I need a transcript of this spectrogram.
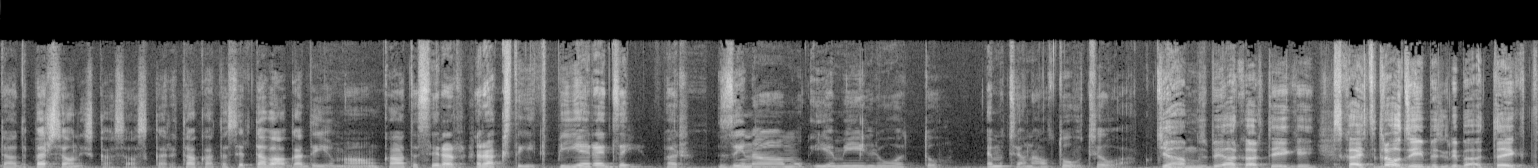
tāda personiskā saskare. Tā kā tas ir tavā gadījumā, un kā tas ir ar rakstīt pieredzi par zināmu, iemīļotu, emocionāli tuvu cilvēku. Jā, mums bija ārkārtīgi skaista draudzība. Es gribētu teikt,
